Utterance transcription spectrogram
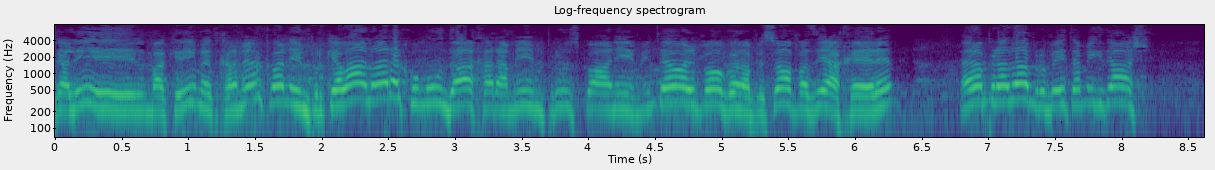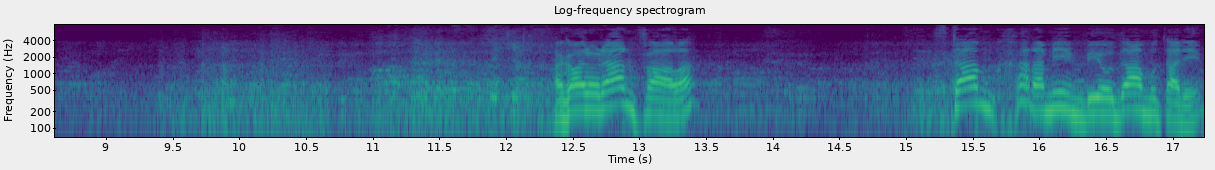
Galil, Makrim et Haramim Kohanim, porque lá não era comum dar Haramim para os Kohanim. Então ele falou, quando a pessoa fazia Herem, era para dar para o Beit HaMikdash. Agora o Ran fala, סתם חרמים ביהודה מותרים,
